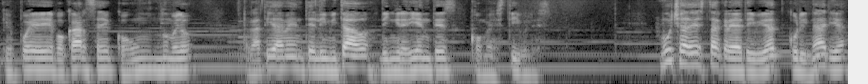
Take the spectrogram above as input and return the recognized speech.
que puede evocarse con un número relativamente limitado de ingredientes comestibles. Mucha de esta creatividad culinaria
